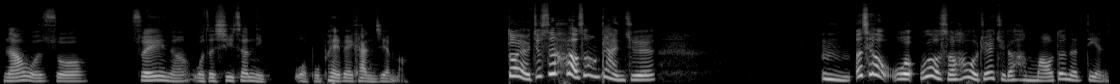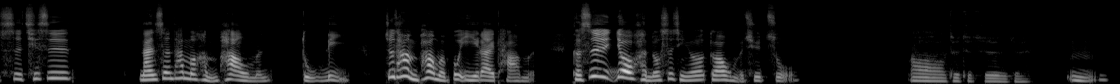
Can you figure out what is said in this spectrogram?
然后我说，所以呢，我的牺牲你我不配被看见吗？对，就是会有这种感觉。嗯，而且我我有时候我就会觉得很矛盾的点是，其实男生他们很怕我们独立，就他很怕我们不依赖他们，可是又很多事情又都要我们去做。哦，对对对对对，嗯，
